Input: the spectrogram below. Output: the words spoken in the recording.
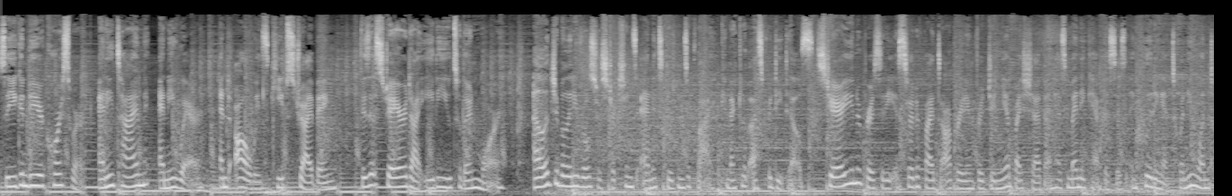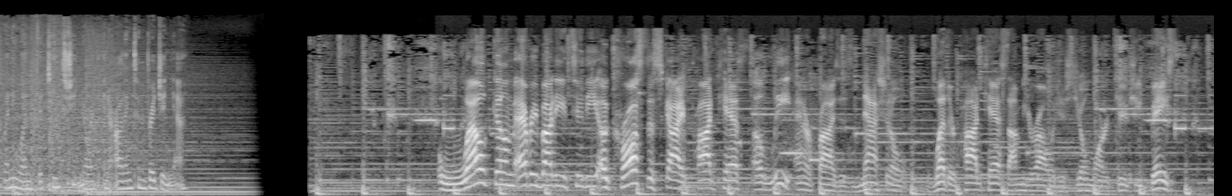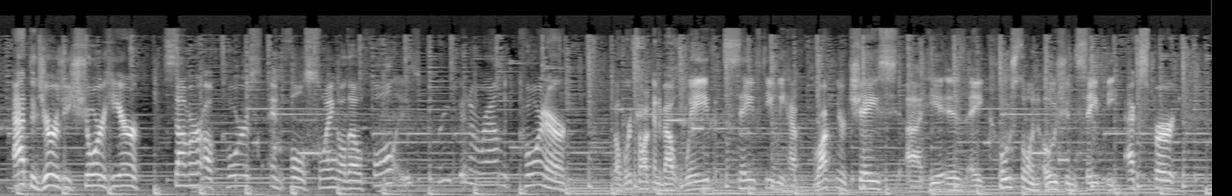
so you can do your coursework anytime, anywhere, and always keep striving. Visit strayer.edu to learn more. Eligibility rules, restrictions, and exclusions apply. Connect with us for details. Strayer University is certified to operate in Virginia by SCHEV and has many campuses, including at 2121 15th Street North in Arlington, Virginia. Welcome, everybody, to the Across the Sky podcast, our Lee Enterprises National Weather Podcast. I'm meteorologist Joe Martucci, based at the Jersey Shore here. Summer, of course, in full swing, although fall is creeping around the corner. But we're talking about wave safety. We have Bruckner Chase. Uh, he is a coastal and ocean safety expert.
